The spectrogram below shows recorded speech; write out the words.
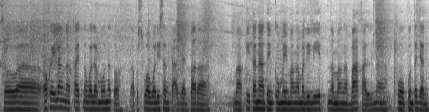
So uh, okay lang na kahit nawala muna to tapos wawalisan ka agad para makita natin kung may mga maliliit na mga bakal na pupunta dyan.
